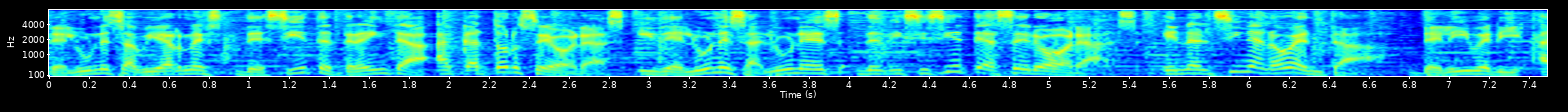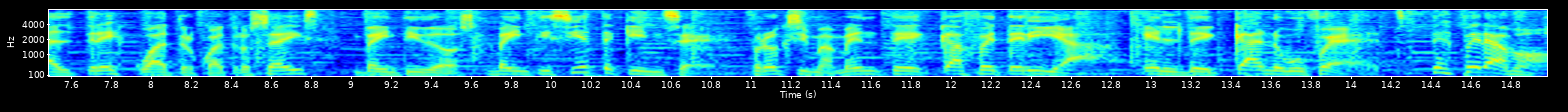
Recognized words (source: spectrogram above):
De lunes a viernes de 7.30 a 14 horas y de lunes a lunes de 17 a 0 horas en Alcina 90. Delivery al 3446 22 27 15. Próximamente Cafetería, el Decano Buffet. Te esperamos.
